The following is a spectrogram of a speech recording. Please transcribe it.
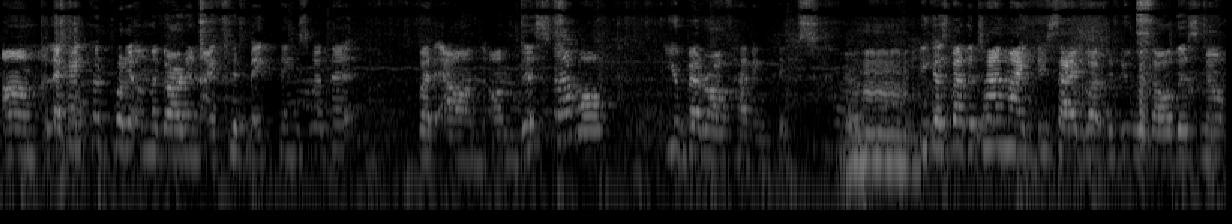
Um, like I could put it in the garden, I could make things with it, but on on this level, you're better off having pigs. Yeah. Because by the time I decide what to do with all this milk,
